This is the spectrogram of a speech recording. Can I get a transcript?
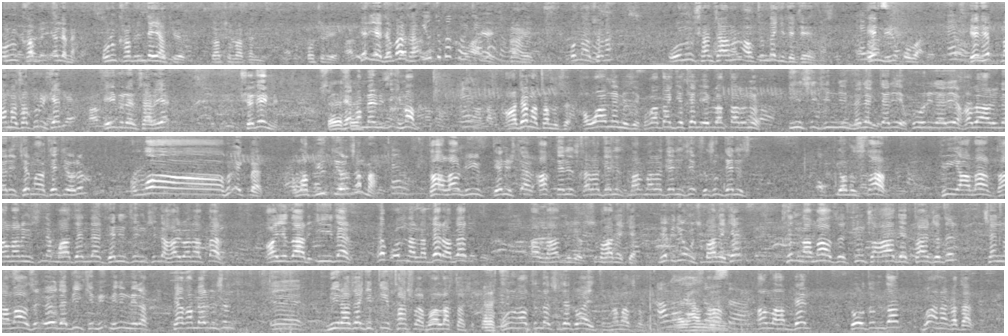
onun kabri eleme. Onun kabrinde yatıyor Resulullah Efendimiz. Oturuyor. Her yerde var da. YouTube'a koyacağım Evet, hayır. Ondan sonra onun sancağının altında gideceğiz. Evet. En büyük o var. Evet. Ben hep namaza dururken Eybül Emsari'ye söyleyeyim mi? Söyle söyle. Peygamberimizi imam, Evet. Adem atamızı, Havva annemizi, bu kadar geçen evlatlarını, insi, cinni, melekleri, hurileri, havarileri cemaat ediyorum. Allahu Ekber. Allah büyük diyoruz ama Evet. dağlar büyük, denizler, Akdeniz, Karadeniz, Marmara Denizi, Kızıldeniz, okyanuslar, dünyalar, dağların içinde madenler, denizin içinde hayvanatlar, ayılar, iyiler, hep onlarla beraber Allah'a duruyoruz. Subhaneke. Ne biliyor musun Subhaneke? Kıl namazı tüm saadet tacıdır. Sen namazı öyle bil ki müminin miraç. Peygamberimizin e, miraca gittiği taş var, muallak taşı. Evet. Onun altında size dua ettim namaz kılın. Allah razı Elhamdülillah. olsun. Allah'ım ben doğduğumdan bu ana kadar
